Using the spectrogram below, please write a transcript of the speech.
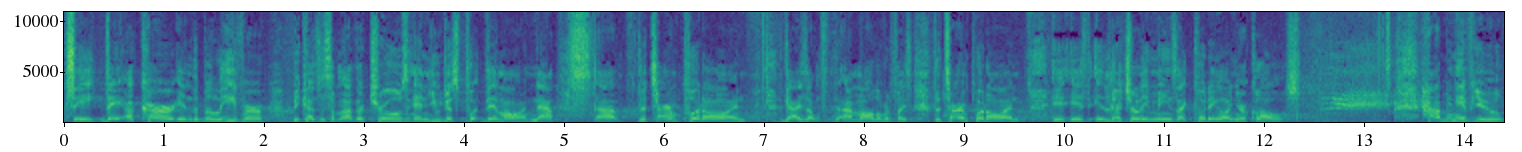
See, they occur in the believer because of some other truths, and you just put them on. Now, uh, the term put on, guys, I'm all over the place. The term put on is, it literally means like putting on your clothes. How many of you,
